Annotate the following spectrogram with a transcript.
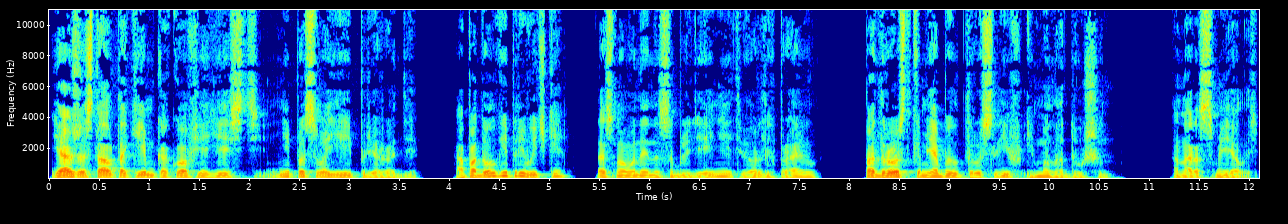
Я же стал таким, каков я есть, не по своей природе, а по долгой привычке, основанной на соблюдении твердых правил. Подростком я был труслив и малодушен. Она рассмеялась.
